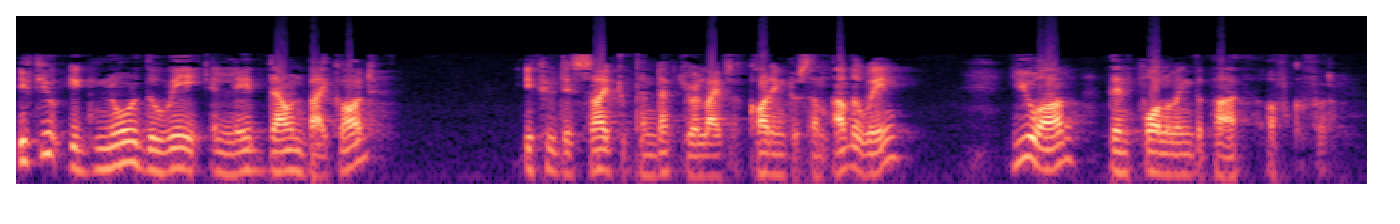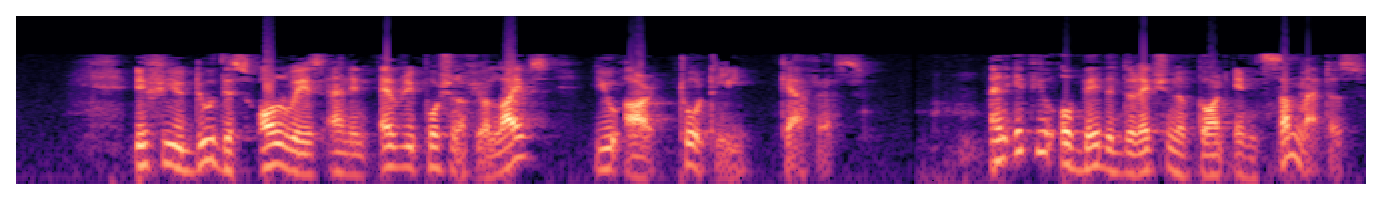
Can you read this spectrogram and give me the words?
If you ignore the way laid down by God, if you decide to conduct your lives according to some other way, you are then following the path of kufr. If you do this always and in every portion of your lives, you are totally kafirs. And if you obey the direction of God in some matters,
